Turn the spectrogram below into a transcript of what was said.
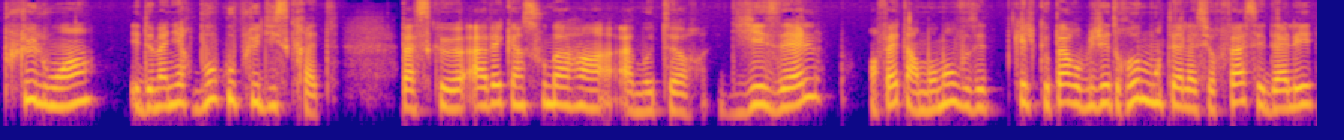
plus loin et de manière beaucoup plus discrète. Parce qu'avec un sous-marin à moteur diesel, en fait, à un moment, vous êtes quelque part obligé de remonter à la surface et d'aller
